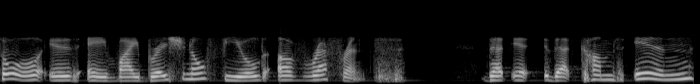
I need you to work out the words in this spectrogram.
soul is a vibrational field of reference that it, that comes in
